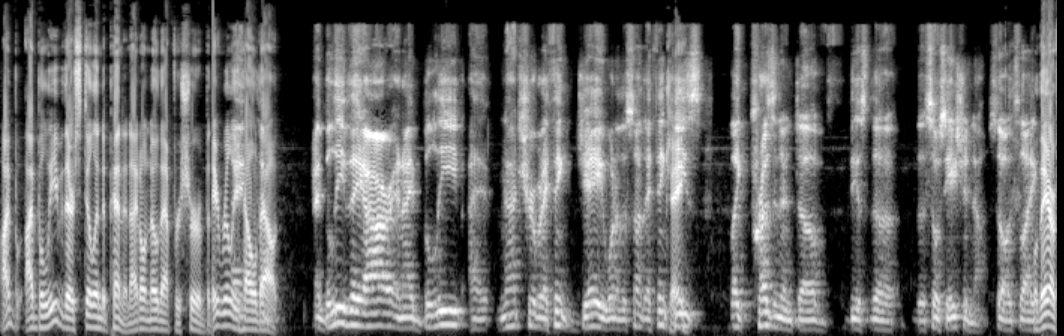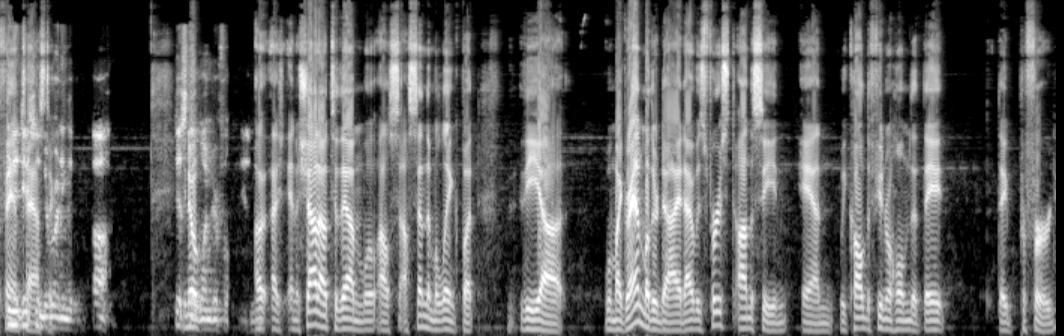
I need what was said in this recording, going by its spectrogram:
I, b- I believe they're still independent. I don't know that for sure, but they really I- held I- out. I believe they are, and I believe I'm not sure, but I think Jay, one of the sons, I think Jay. he's like president of this the the association now. So it's like Well, they are fantastic. to running the oh, just You know, a wonderful. Uh, uh, and a shout out to them. Well, I'll, I'll send them a link. But the uh, when my grandmother died, I was first on the scene, and we called the funeral home that they they preferred,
